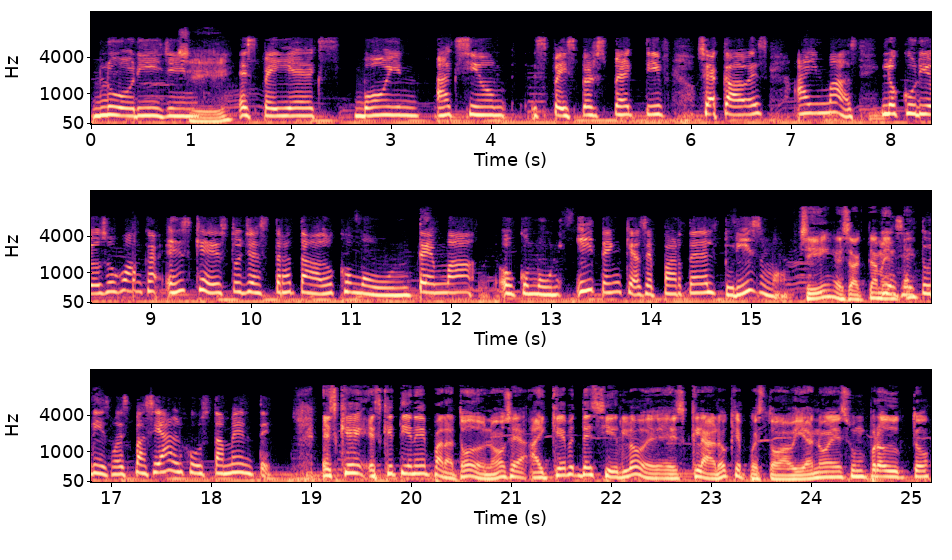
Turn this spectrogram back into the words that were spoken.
Blue Origin, SpaceX, Boeing, Axiom, Space Perspective, o sea, cada vez hay más. Lo curioso, Juanca, es que esto ya es tratado como un tema o como un ítem que hace parte del turismo. Sí, exactamente. Y es el turismo espacial, justamente. Es que es que tiene para todo, ¿no? O sea, hay que decirlo, es claro que pues todavía no es un producto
